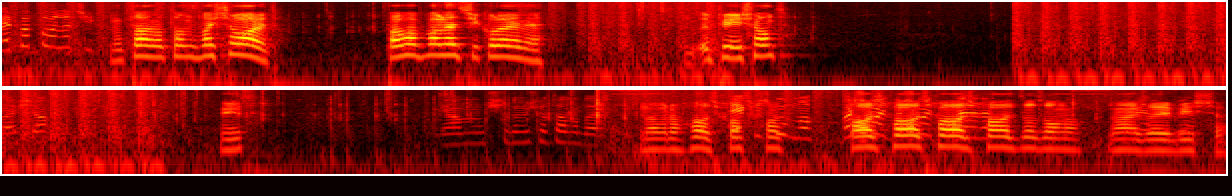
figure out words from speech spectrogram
Ej, papa leci! No ta, no to on 20 white. Papa pa, leci kolejny. 50? 20. Nic. Ja mam 70 tam daję. Dobra, chodź, chodź, Jakieś chodź. gówno. Weź, Chodź, chodź, chodź, chodź, do zona. No i zajebiście.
